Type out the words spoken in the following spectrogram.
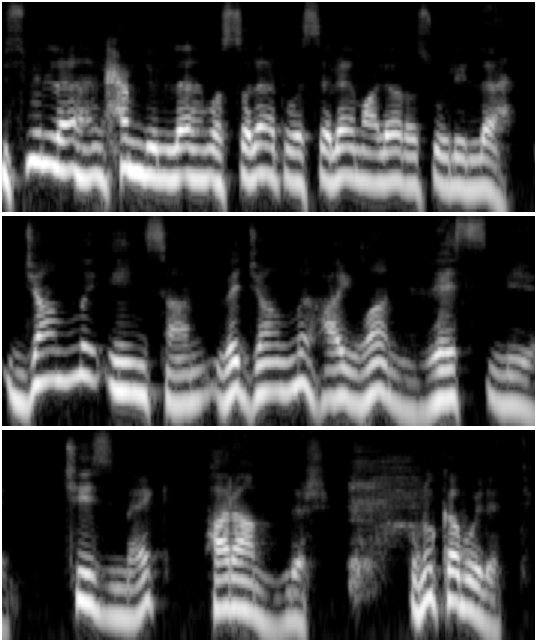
Bismillah, elhamdülillah ve salatu ve selamu ala Resulillah. Canlı insan ve canlı hayvan resmi çizmek haramdır. Bunu kabul ettik.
